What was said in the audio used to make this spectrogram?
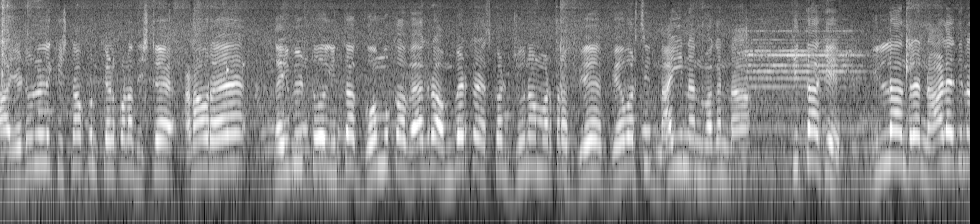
ಆ ಯಡೂನಹಳ್ಳಿ ಕೃಷ್ಣಪ್ಪನ ಕೇಳ್ಕೊಳೋದು ಇಷ್ಟೇ. ಅಣ್ಣವ್ರೆ ದಯವಿಟ್ಟು ಇಂಥ ಗೋಮುಖ ವ್ಯಾಘ್ರ ಅಂಬೇಡ್ಕರ್ ಎಸ್ಕೊಂಡು ಜೀವನ ಮಾಡ್ತಾರೆ. ಬೇ ಬೇವರ್ಸಿ ನಾಯಿ ನನ್ನ ಮಗನ್ನ ಕಿತ್ತಾಕಿ. ಇಲ್ಲ ಅಂದರೆ ನಾಳೆ ದಿನ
